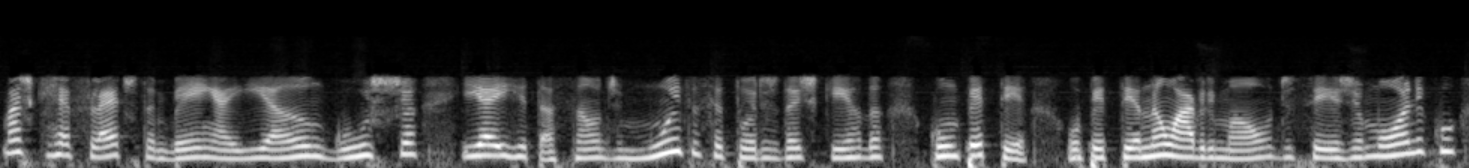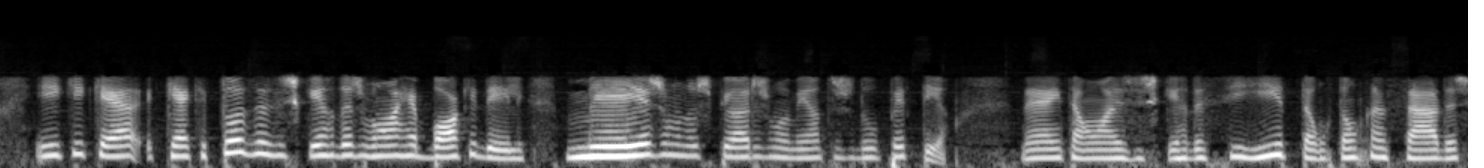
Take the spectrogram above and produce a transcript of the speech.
mas que reflete também aí a angústia e a irritação de muitos setores da esquerda com o PT. O PT não abre mão de ser hegemônico e que quer, quer que todas as esquerdas vão a reboque dele, mesmo nos piores momentos do PT. Né? Então as esquerdas se irritam, estão cansadas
